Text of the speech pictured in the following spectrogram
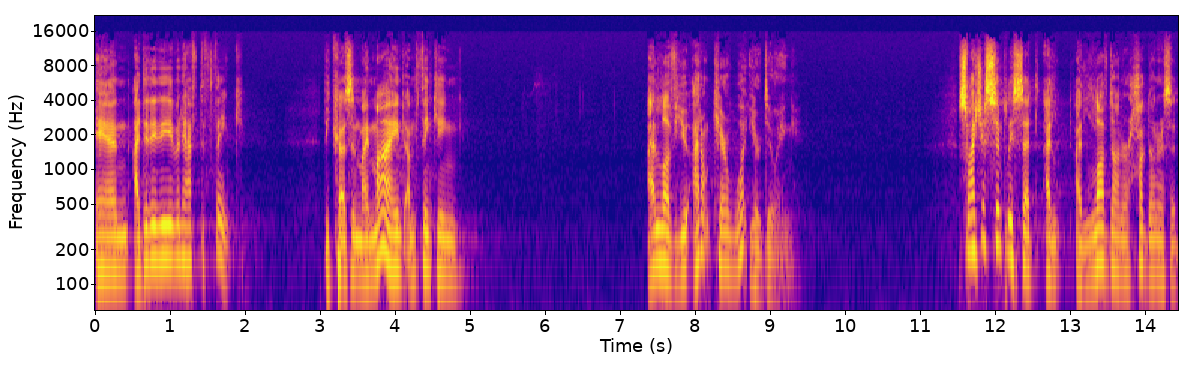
And I didn't even have to think. Because in my mind, I'm thinking, I love you. I don't care what you're doing. So I just simply said, I, I loved on her, hugged on her, I said,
